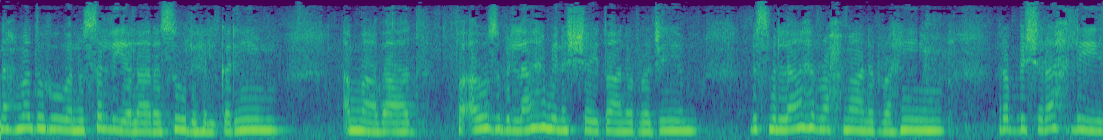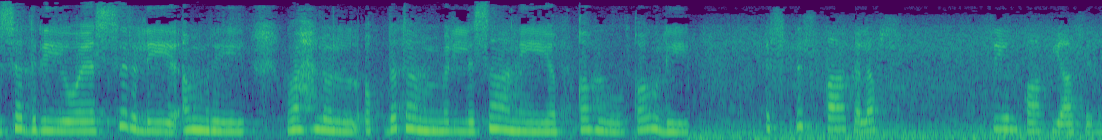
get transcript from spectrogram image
نحمده ونصلي على رسوله الكريم. أما بعد، فأعوذ بالله من الشيطان الرجيم. بسم الله الرحمن الرحيم. رب اشرح لي صدري ويسر لي أمري واحلل عقدة من لساني يفقه قولي. استسقا کا لفظ سین قافیہ سے ہے۔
